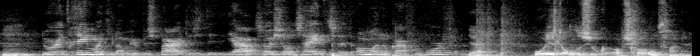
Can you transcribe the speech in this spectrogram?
Mhm. door hetgeen wat je dan weer bespaart. Dus het, ja, zoals je al zei, het is het allemaal in elkaar verworven. ja. Hoe is het onderzoek op school ontvangen?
